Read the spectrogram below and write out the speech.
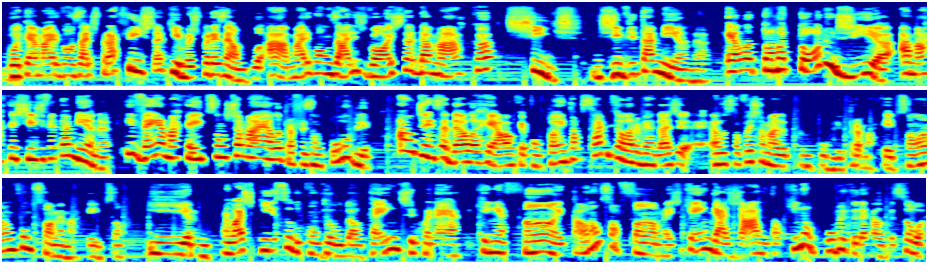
botei a Mari Gonzalez pra Cristo aqui, mas por exemplo, a Mari Gonzalez gosta da marca X de vitamina. Ela toma todo dia a marca X de vitamina. E vem a marca Y chamar ela para fazer um publi. A audiência dela real que acompanha, então sabe que ela, na verdade, ela só foi chamada para um publi pra marca Y, ela não consome a marca Y. E eu acho que isso do conteúdo autêntico, né? Quem é fã e tal, não só fã, mas quem é engajado e tal, quem é o público daquela pessoa,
